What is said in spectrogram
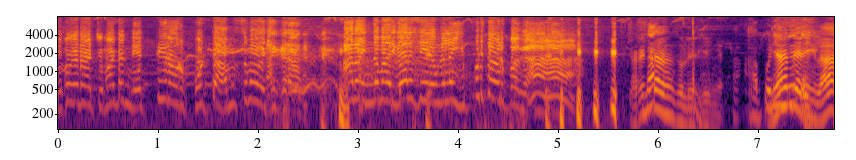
சிவகராட்சி மட்டும் நெத்தியில ஒரு பொட்டு அம்சமா வச்சிருக்கிறாங்க. ஆனா இந்த மாதிரி வேலை செய்யறவங்க எல்லாம் இப்படித்தான் இருப்பாங்க. சொல்லியிருக்கீங்க. அப்படி ஏன் தெரியுங்களா?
